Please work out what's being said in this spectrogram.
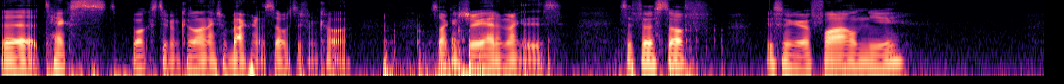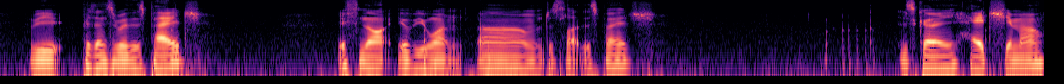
the text box different color, and actual background itself different color. So I can show you how to make this. So first off, just going to go File, New. Be presented with this page. If not, you'll be one um, just like this page. Just go HTML.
